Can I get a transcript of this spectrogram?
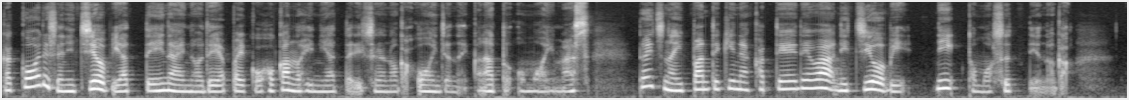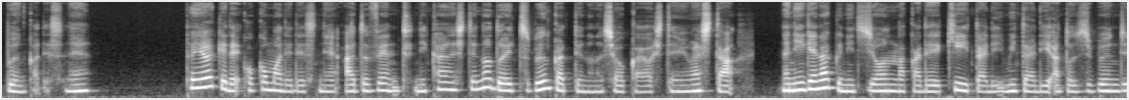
学校はですね、日曜日やっていないので、やっぱりこう他の日にやったりするのが多いんじゃないかなと思います。ドイツの一般的な家庭では日曜日に灯すっていうのが文化ですね。というわけで、ここまでですね、アドベントに関してのドイツ文化っていうのの紹介をしてみました。何気なく日常の中で聞いたり見たり、あと自分自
